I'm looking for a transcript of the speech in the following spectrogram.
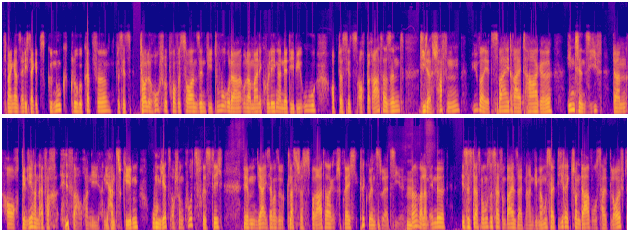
Ich meine ganz ehrlich, da gibt es genug kluge Köpfe, ob das jetzt tolle Hochschulprofessoren sind wie du oder, oder meine Kollegen an der DBU, ob das jetzt auch Berater sind, die das schaffen, über jetzt zwei, drei Tage intensiv dann auch den Lehrern einfach Hilfe auch an die, an die Hand zu geben, um jetzt auch schon kurzfristig, ähm, ja, ich sag mal so klassisches Beratersprech, Quickwins zu erzielen. Hm. Ne? Weil am Ende ist es das, man muss es halt von beiden Seiten angehen. Man muss halt direkt schon da, wo es halt läuft,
